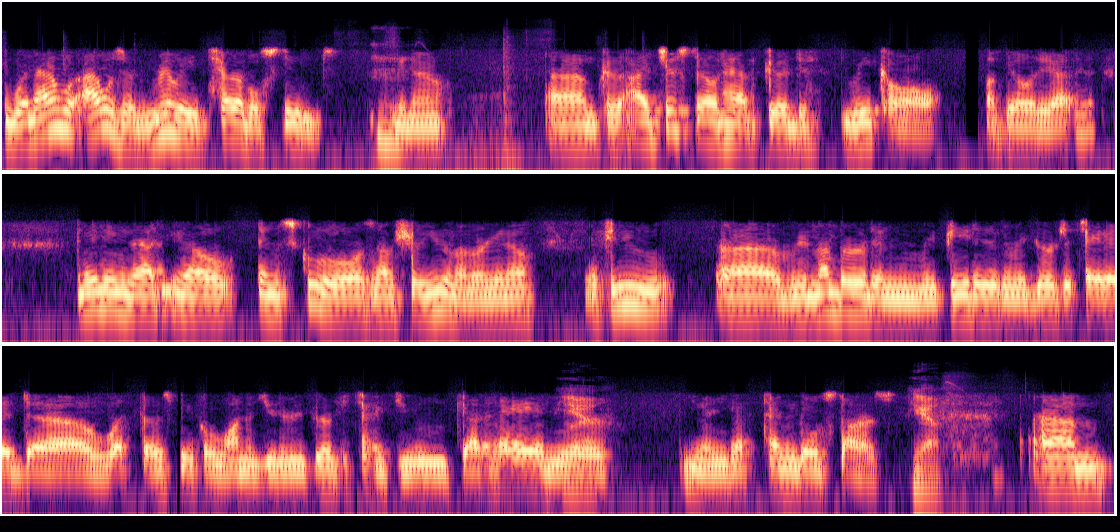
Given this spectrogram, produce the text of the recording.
when I, w- I was a really terrible student, you know, because I just don't have good recall ability. I, meaning that you know, in school, as I'm sure you remember, you know, if you uh, remembered and repeated and regurgitated uh, what those people wanted you to regurgitate, you got an A, and you Yeah. were, you know, you got ten gold stars Yeah. um,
